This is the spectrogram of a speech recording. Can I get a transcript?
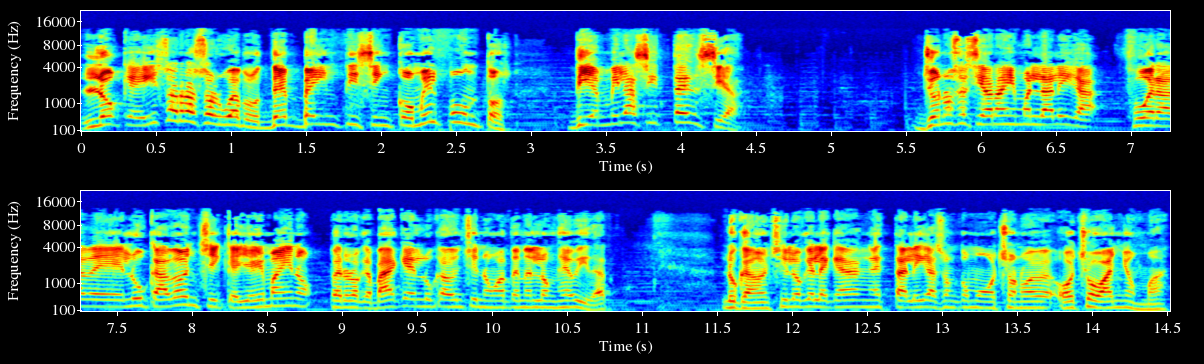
lo que hizo Russell Westbrook de 25 mil puntos, 10 mil asistencias. Yo no sé si ahora mismo en la liga, fuera de Luca Doncic, que yo imagino, pero lo que pasa es que Luca Doncic no va a tener longevidad. Luca Doncic lo que le quedan en esta liga son como 8, 9, 8 años más.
